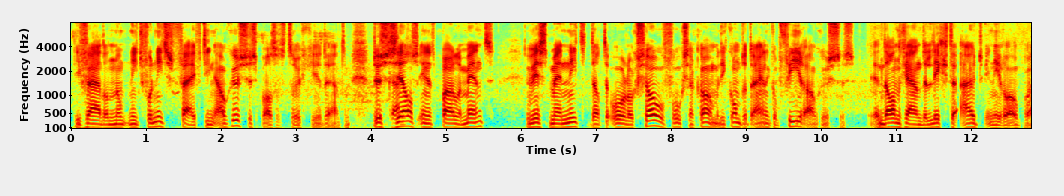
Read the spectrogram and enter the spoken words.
die vader noemt niet voor niets 15 augustus pas als terugkeerdatum. Dus zelfs in het parlement wist men niet dat de oorlog zo vroeg zou komen. Die komt uiteindelijk op 4 augustus. En dan gaan de lichten uit in Europa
